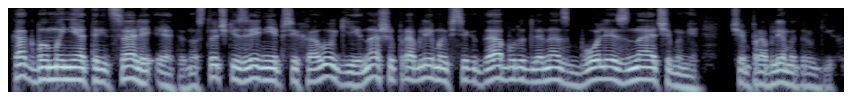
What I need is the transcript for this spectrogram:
Как бы мы ни отрицали это, но с точки зрения психологии наши проблемы всегда будут для нас более значимыми, чем проблемы других.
